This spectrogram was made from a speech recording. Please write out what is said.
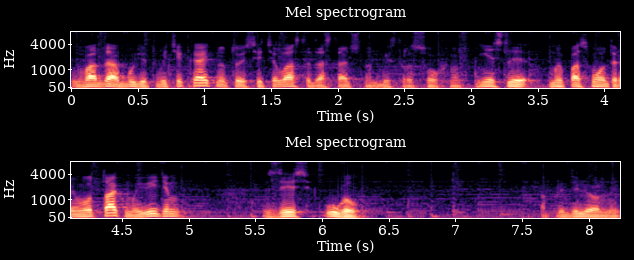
вода будет вытекать, ну то есть эти ласты достаточно быстро сохнут. Если мы посмотрим вот так, мы видим здесь угол определенный.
